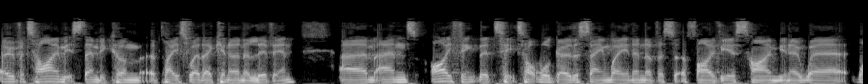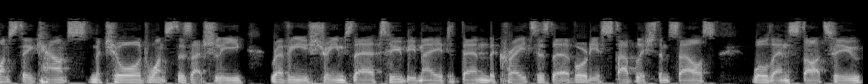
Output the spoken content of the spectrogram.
over time, it's then become a place where they can earn a living. Um, and I think that TikTok will go the same way in another sort of five years time, you know, where once the accounts matured, once there's actually revenue streams there to be made, then the creators that have already established themselves will then start to,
